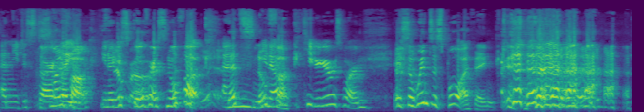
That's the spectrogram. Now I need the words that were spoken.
and you just start Snow like, fuck. you know, just Snow go for a snow fuck Yeah. and Let's snow you know, fuck. keep your ears warm. It's a winter sport, I think.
